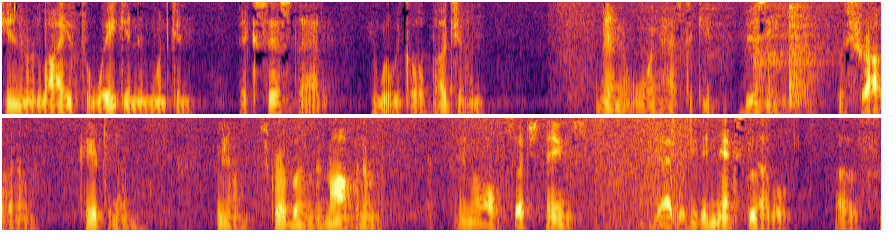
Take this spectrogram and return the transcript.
inner life awakened, and one can access that in what we call bhajan, then one has to keep busy with shravanam, kirtanam, you know, scrubbanam and mopanam, and all such things. That would be the next level of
